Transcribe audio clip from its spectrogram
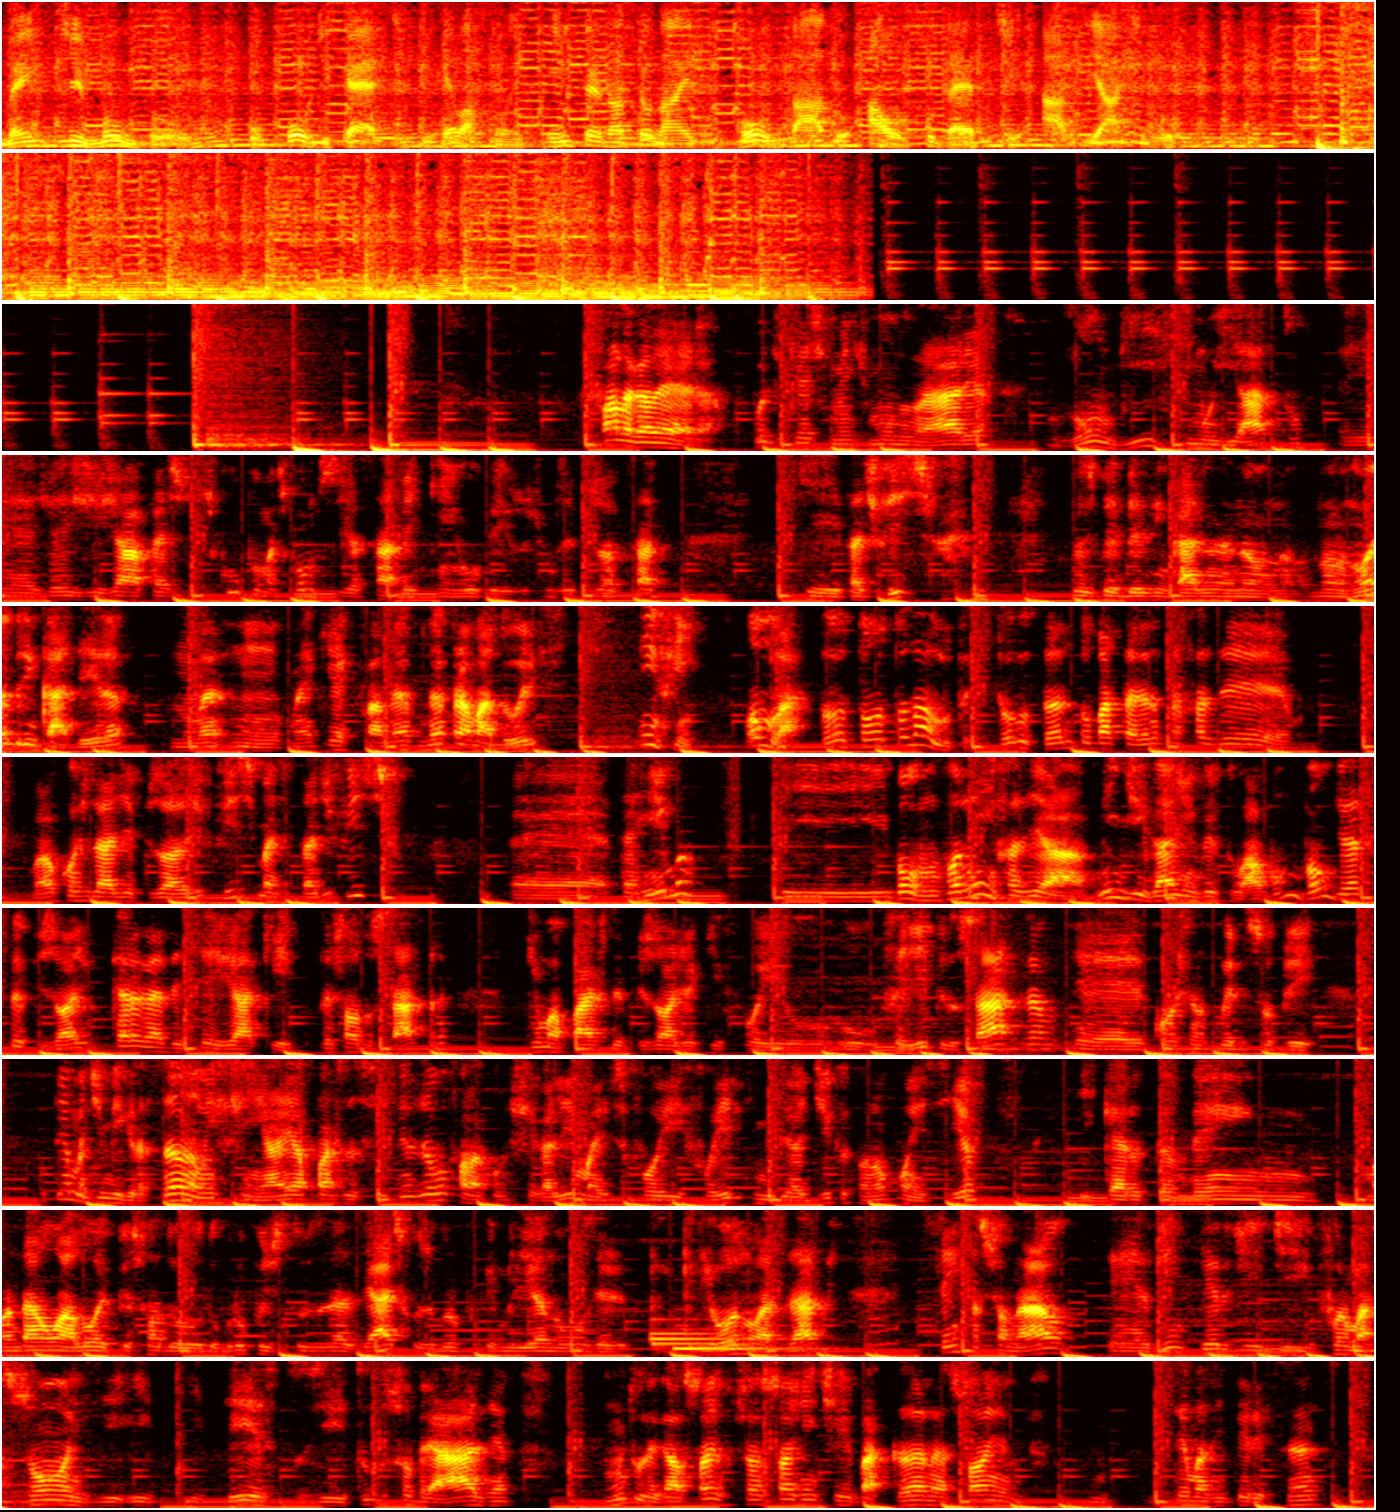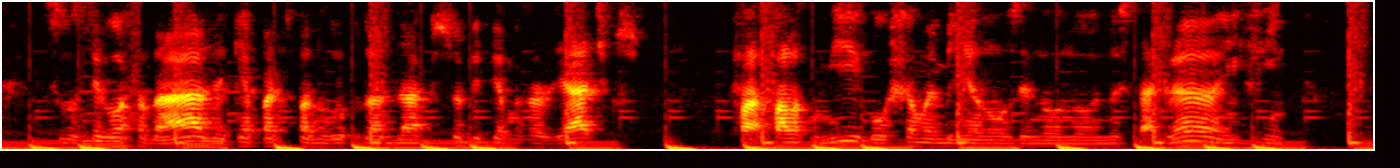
Mente Mundo, o podcast de relações internacionais voltado ao Sudeste Asiático. Fala galera, podcast Mente Mundo na área, longuíssimo hiato é, já, já peço desculpa, mas como vocês já sabem, quem ouve os últimos episódios sabe que tá difícil. Dois bebês em casa não, não, não, não é brincadeira, não é, não, é que é que fala? Não é, não é para amadores. Enfim, vamos lá. Tô, tô, tô na luta aqui, tô lutando, tô batalhando para fazer maior quantidade de episódios difícil, mas tá difícil. É, até rima. E, bom, não vou nem fazer a mendigagem virtual, vamos, vamos direto pro episódio. Quero agradecer já aqui o pessoal do Sastra, que uma parte do episódio aqui foi o, o Felipe do Sastra, é, conversando com ele sobre o tema de imigração, enfim, aí a parte das Filipinas eu vou falar quando chega ali, mas foi, foi ele que me deu a dica que eu não conhecia. E quero também mandar um alô aí pessoal do, do grupo de estudos asiáticos, o grupo que Emiliano Unzer criou no WhatsApp. Sensacional, é, o dia inteiro de, de informações e, e, e, textos e tudo sobre a Ásia. Muito legal, só, só, só gente bacana, só temas interessantes. Se você gosta da Ásia, quer participar do grupo do WhatsApp sobre temas asiáticos, fala, fala comigo ou chama Emiliano no, no, no Instagram, enfim,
